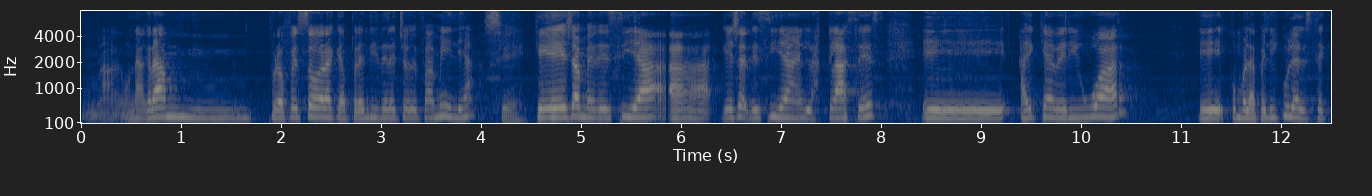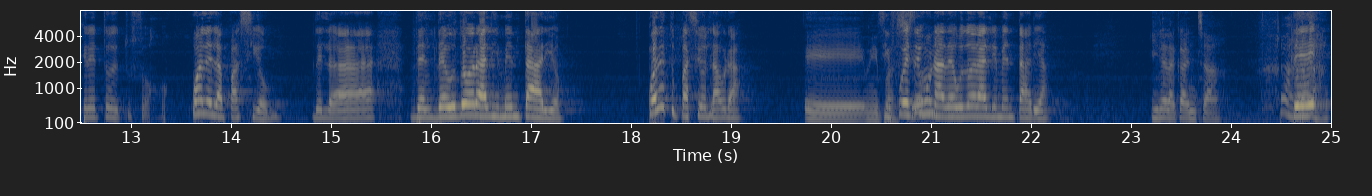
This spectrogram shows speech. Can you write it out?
una, una gran profesora que aprendí derecho de familia, Sí. que ella me decía, que ella decía en las clases, eh, hay que averiguar, eh, como la película El secreto de tus ojos, ¿cuál es la pasión de la- del deudor alimentario? ¿Cuál es tu pasión, Laura? Eh, mi Si pasión, fueses una deudora alimentaria. Ir a la cancha.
